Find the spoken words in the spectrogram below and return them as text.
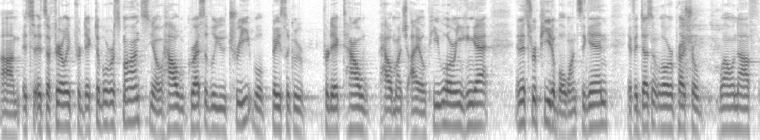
Um, it's, it's a fairly predictable response. You know, how aggressively you treat will basically predict how, how much IOP lowering you can get and it's repeatable. Once again, if it doesn't lower pressure well enough,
